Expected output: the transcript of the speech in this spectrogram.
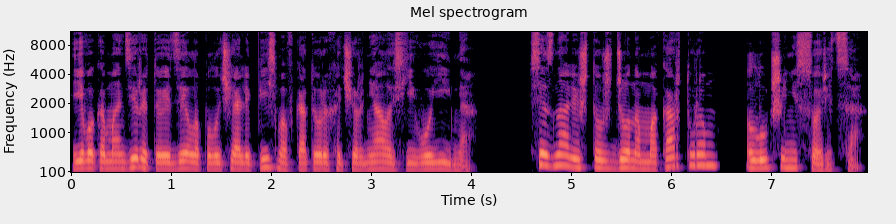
Его командиры то и дело получали письма, в которых очернялось его имя. Все знали, что с Джоном МакАртуром лучше не ссориться.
